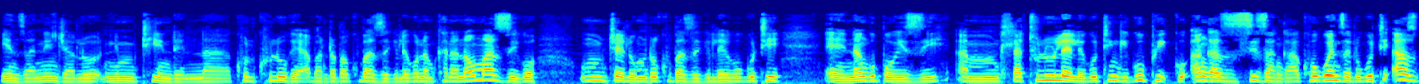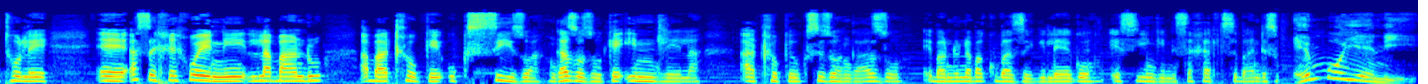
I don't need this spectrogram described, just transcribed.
yenzani njalo nimthinde nakhulukhulu-ke abantu abakhubazekileko namkhana na umaziko umtshele umuntu okhubazekileko ukuthi eh, nanguboyzi amhlathululele ukuthi ngikuphi angazisiza ngakho ukwenzela ukuthi azithole eh, asehehweni labantu abahloge ukusizwa ngazo zonke indlela ahloge ukusizwa ngazo ebantwini abakhubazekileko esiyingini sehat sibande. Emoyeni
